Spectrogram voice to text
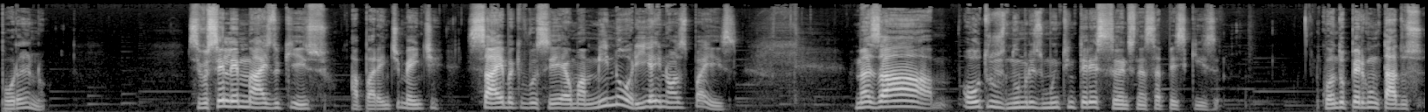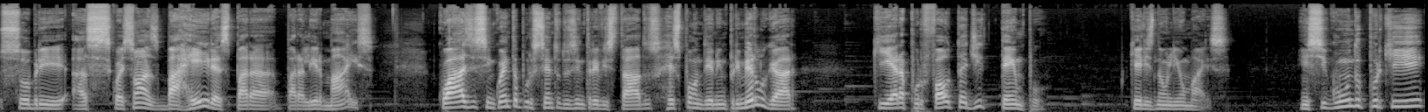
por ano. Se você lê mais do que isso, aparentemente, saiba que você é uma minoria em nosso país. Mas há outros números muito interessantes nessa pesquisa. Quando perguntados sobre as, quais são as barreiras para, para ler mais, quase 50% dos entrevistados responderam, em primeiro lugar, que era por falta de tempo que eles não liam mais. Em segundo, porque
